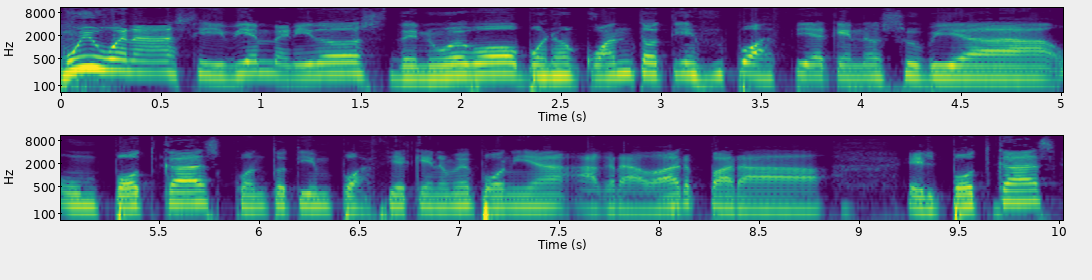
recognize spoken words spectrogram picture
Muy buenas y bienvenidos de nuevo. Bueno, ¿cuánto tiempo hacía que no subía un podcast? ¿Cuánto tiempo hacía que no me ponía a grabar para el podcast?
